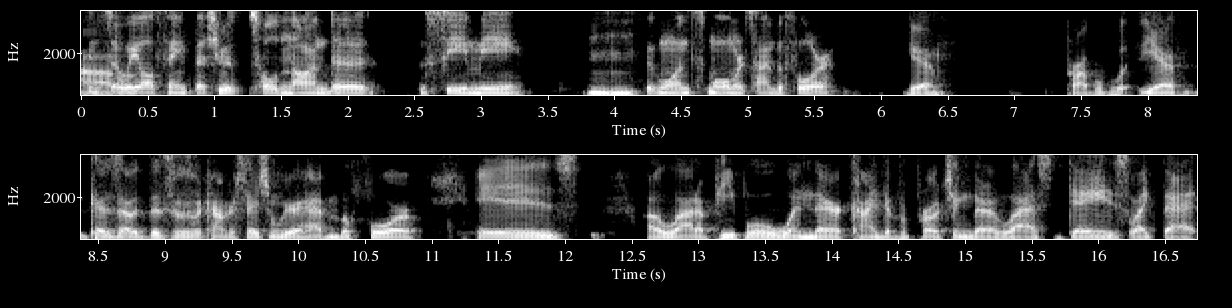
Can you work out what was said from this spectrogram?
And so we um, all think that she was holding on to see me mm-hmm. once one more time before. Yeah, probably. Yeah, because uh, this was a conversation we were having before. Is a lot of people when they're kind of approaching their last days like that,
